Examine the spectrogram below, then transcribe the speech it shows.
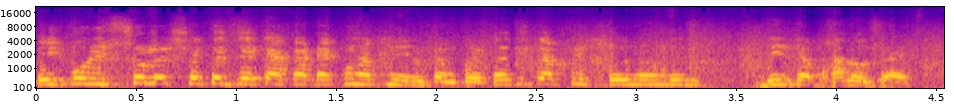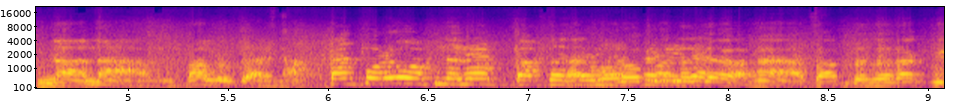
এই পরিশ্রমের সাথে যে টাকাটা এখন আপনি ইনকাম করেন আপনি দৈনন্দিন দিনটা ভালো যায়? না না ভালো যায় না। তারপরেও আপনারা হ্যাঁ কি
